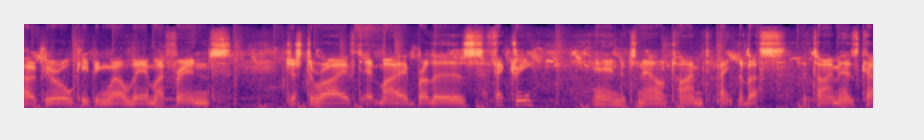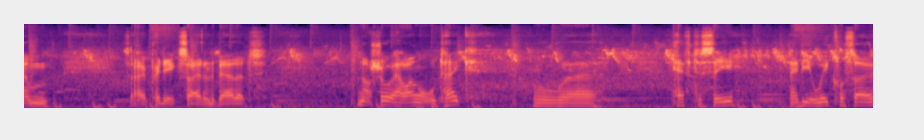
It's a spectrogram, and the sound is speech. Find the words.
Hope you're all keeping well there, my friends. Just arrived at my brother's factory and it's now time to paint the bus. The time has come, so pretty excited about it. Not sure how long it will take. We'll uh, have to see. Maybe a week or so.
